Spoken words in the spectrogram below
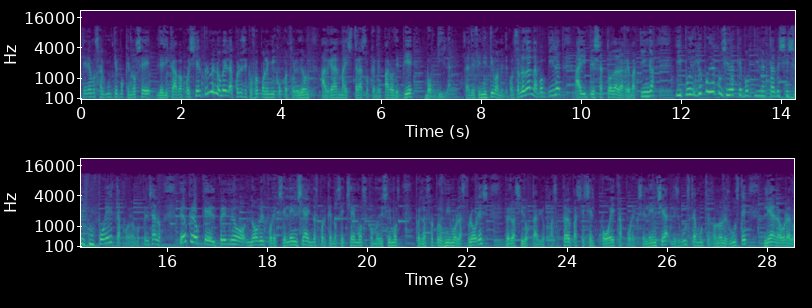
tenemos algún tiempo que no se dedicaba a poesía. El primer novela, acuérdense que fue polémico cuando le dieron al gran maestrazo que me paro de pie, Bob Dylan. O sea, definitivamente, cuando se lo dan a Bob Dylan, ahí empieza toda la rebatinga. Y yo podría considerar que Bob Dylan tal vez es un poeta, podemos pensarlo. Yo creo que el premio premio Nobel por excelencia y no es porque nos echemos, como decimos, pues nosotros mismos las flores, pero ha sido Octavio Paz. Octavio Paz es el poeta por excelencia, les guste a muchos o no les guste, lean la obra de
